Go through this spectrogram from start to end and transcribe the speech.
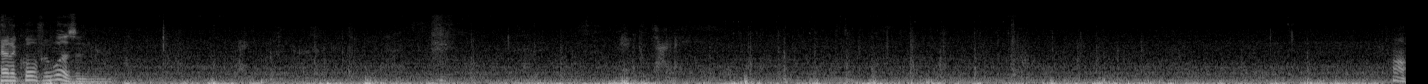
Kind of cool if it was in here. Huh.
